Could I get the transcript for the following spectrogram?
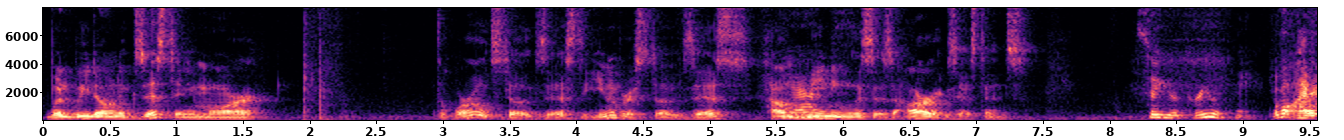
when we don't exist anymore the world still exists the universe still exists how Yeah. meaningless is our existence So you agree with me? well i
